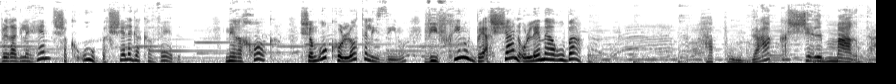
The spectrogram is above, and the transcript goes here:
ורגליהם שקעו בשלג הכבד. מרחוק שמעו קולות עליזים והבחינו בעשן עולה מערובה. הפונדק של מרתה.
